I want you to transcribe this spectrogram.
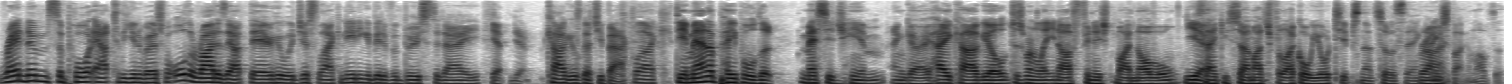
random support out to the universe for all the writers out there who are just like needing a bit of a boost today. Yep. Yeah. Cargill's got your back. Like, The amount of people that message him and go, "Hey Cargill, just want to let you know I've finished my novel. Yeah. thank you so much for like all your tips and that sort of thing." And Right. he just fucking loves it.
